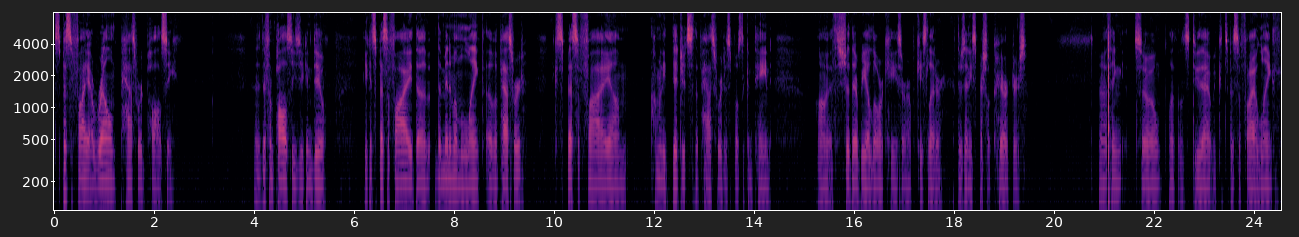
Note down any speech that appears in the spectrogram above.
specify a realm password policy. There's different policies you can do. You can specify the, the minimum length of a password. You can specify um, how many digits the password is supposed to contain. If, should there be a lowercase or uppercase letter? If there's any special characters. Another thing, so let, us do that. We could specify a length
